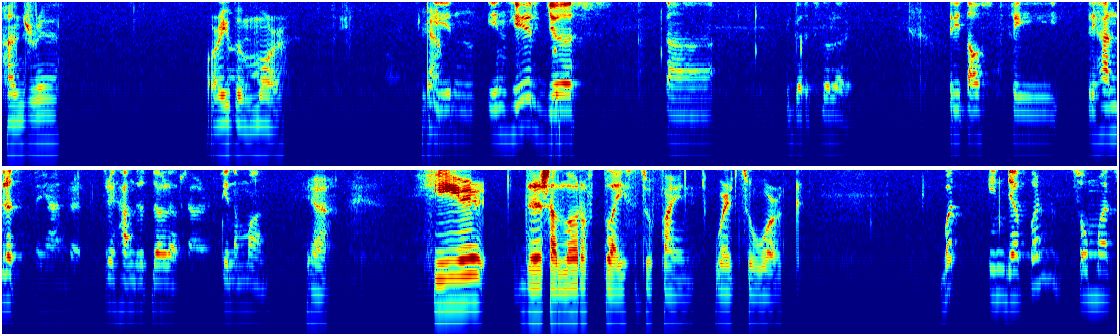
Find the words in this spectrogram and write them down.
hundred or even more. Yeah. In in here just uh, tiga ratus dollar. Three thousand three three hundred 300 three hundred dollars in a month. Yeah. Here there's a lot of place to find where to work. But in Japan so much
